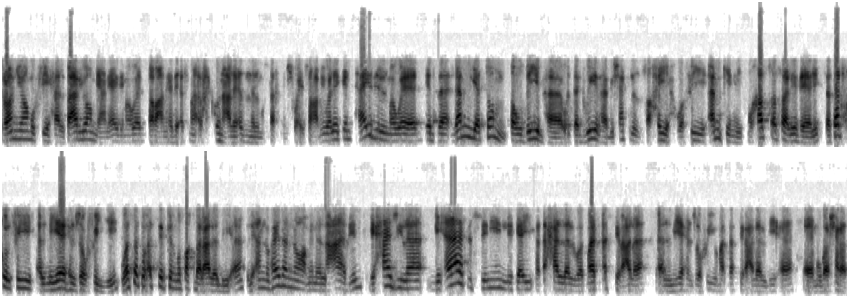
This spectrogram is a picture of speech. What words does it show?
ترونيوم وفيها الباريوم. يعني هذه مواد طبعا هذه أسماء رح تكون على إذن المستخدم شوي صعبة. ولكن هذه المواد إذا لم يتم توضيبها وتدويرها بشكل صحيح وفي أمكنة مخصصة لذلك ستدخل في المياه الجوفية وستؤثر في المستقبل على البيئة. لأنه هذا النوع من المعادن بحاجة لمئات السنين لكي تتحلل وما تأثر على المياه الجوفية وما تأثر على البيئة مباشرة.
